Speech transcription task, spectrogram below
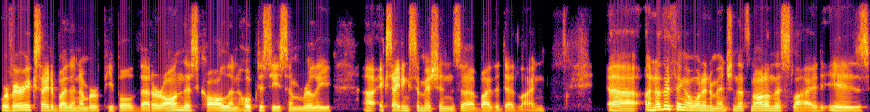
We're very excited by the number of people that are on this call and hope to see some really uh, exciting submissions uh, by the deadline. Uh, another thing I wanted to mention that's not on this slide is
